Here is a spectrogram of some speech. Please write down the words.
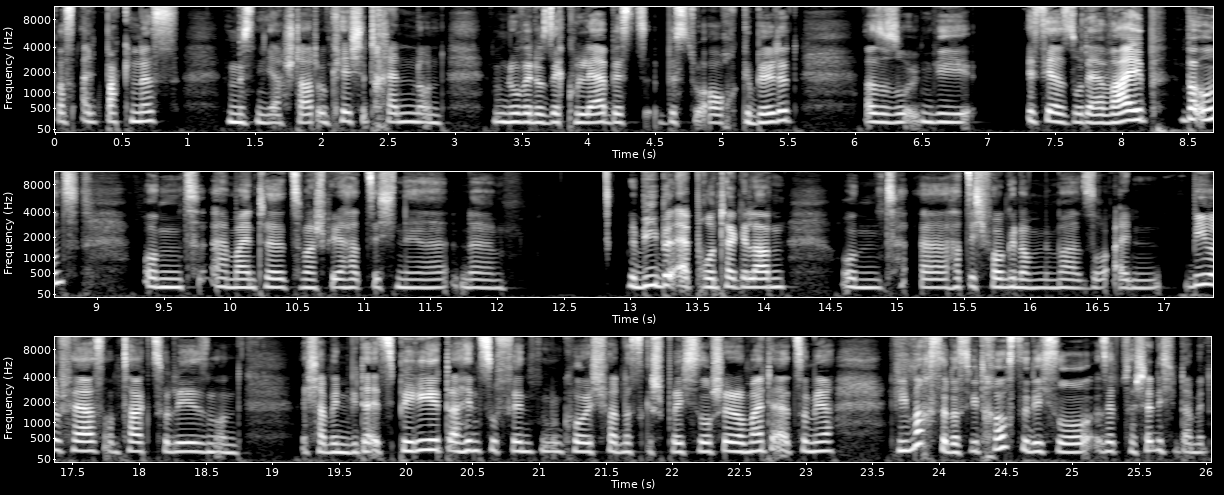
was Altbackenes. Wir müssen ja Staat und Kirche trennen und nur wenn du säkulär bist, bist du auch gebildet. Also so irgendwie ist ja so der Vibe bei uns. Und er meinte zum Beispiel, er hat sich eine, eine, eine Bibel-App runtergeladen und äh, hat sich vorgenommen, immer so einen Bibelvers am Tag zu lesen. Und ich habe ihn wieder inspiriert, dahin zu finden. Und ich fand das Gespräch so schön. Und meinte er zu mir, wie machst du das? Wie traust du dich so selbstverständlich damit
